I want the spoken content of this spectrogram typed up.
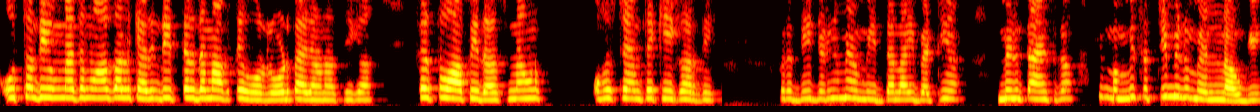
ਉੱਥੋਂ ਦੀ ਮੈਂ ਤੈਨੂੰ ਆਹ ਗੱਲ ਕਹਿ ਦਿੰਦੀ ਤੇਰੇ ਦਿਮਾਗ ਤੇ ਹੋਰ ਲੋਡ ਪੈ ਜਾਣਾ ਸੀਗਾ। ਫਿਰ ਤੂੰ ਆਪ ਹੀ ਦੱਸ ਮੈਂ ਹੁਣ ਉਸ ਟਾਈਮ ਤੇ ਕੀ ਕਰਦੀ? ਪਰ ਦੀ ਜਿਹੜੀਆਂ ਮੈਂ ਉਮੀਦਾਂ ਲਾਈ ਬੈਠੀ ਆ ਮੈਨੂੰ ਤਾਂ ਐ ਸੀਗਾ ਵੀ ਮੰਮੀ ਸੱਚੀ ਮੈਨੂੰ ਮਿਲਣ ਆਊਗੀ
